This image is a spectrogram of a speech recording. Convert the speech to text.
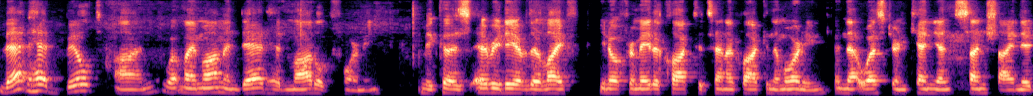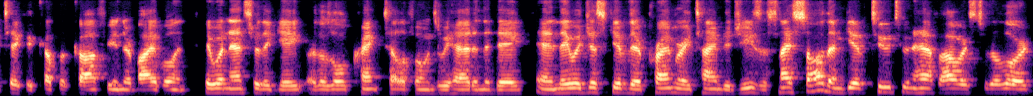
That had built on what my mom and dad had modeled for me because every day of their life, you know, from eight o'clock to 10 o'clock in the morning in that Western Kenya sunshine, they'd take a cup of coffee and their Bible and they wouldn't answer the gate or those old crank telephones we had in the day. And they would just give their primary time to Jesus. And I saw them give two, two and a half hours to the Lord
